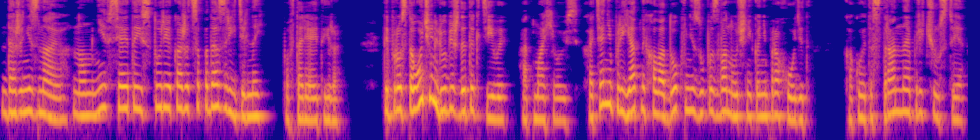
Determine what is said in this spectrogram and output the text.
Даже не знаю, но мне вся эта история кажется подозрительной, повторяет Ира. Ты просто очень любишь детективы, Отмахиваюсь, хотя неприятный холодок внизу позвоночника не проходит. Какое-то странное предчувствие,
